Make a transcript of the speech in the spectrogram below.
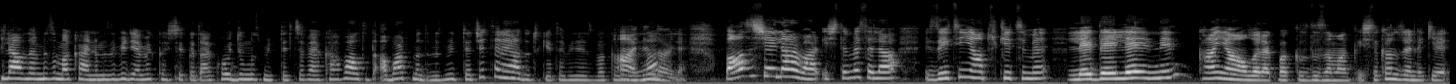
pilavlarımızı, makarnamızı bir yemek kaşığı kadar koyduğumuz müddetçe veya kahvaltıda abartmadığımız müddetçe tereyağı da tüketebiliriz bakıldığında. Aynen öyle. Bazı şeyler var. İşte mesela zeytinyağı tüketimi LDL'nin kan yağı olarak bakıldığı zaman işte kan üzerindeki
